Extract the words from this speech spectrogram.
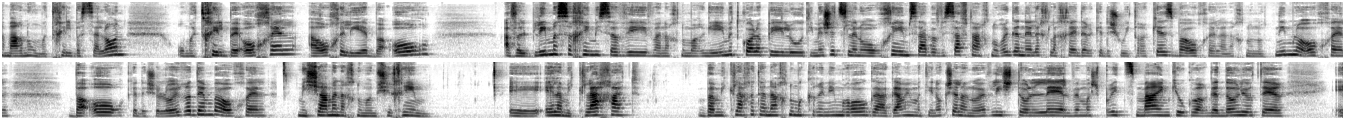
אמרנו, הוא מתחיל בסלון, הוא מתחיל באוכל, האוכל יהיה באור, אבל בלי מסכים מסביב, אנחנו מרגיעים את כל הפעילות. אם יש אצלנו אורחים, סבא וסבתא, אנחנו רגע נלך לחדר כדי שהוא יתרכז באוכל, אנחנו נותנים לו אוכל באור כדי שלא ירדם באוכל. משם אנחנו ממשיכים אה, אל המקלחת. במקלחת אנחנו מקרינים רוגע, גם אם התינוק שלנו אוהב להשתולל ומשפריץ מים כי הוא כבר גדול יותר. אה,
